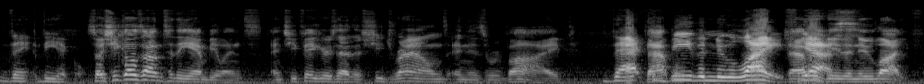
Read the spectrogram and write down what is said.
va- vehicle. So she goes on to the ambulance and she figures that if she drowns and is revived, That that could be will- the new life. that yes. would be the new life.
